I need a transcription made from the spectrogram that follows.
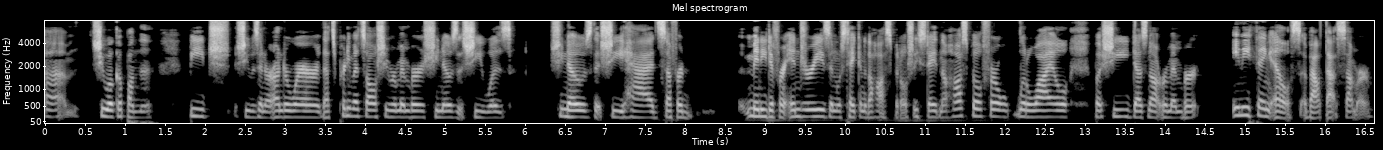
um, she woke up on the beach. She was in her underwear. That's pretty much all she remembers. She knows that she was, she knows that she had suffered many different injuries and was taken to the hospital. She stayed in the hospital for a little while, but she does not remember anything else about that summer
